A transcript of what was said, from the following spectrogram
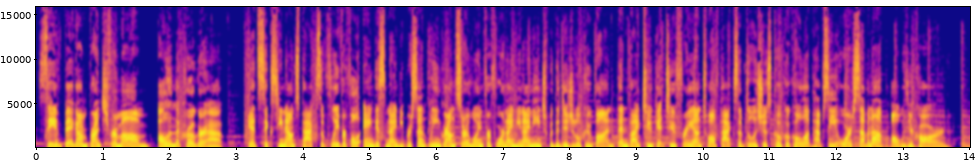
Save big on brunch for mom, all in the Kroger app. Get 16 ounce packs of flavorful Angus 90% lean ground sirloin for $4.99 each with a digital coupon. Then buy two get two free on 12 packs of delicious Coca Cola, Pepsi, or 7UP, all with your card.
